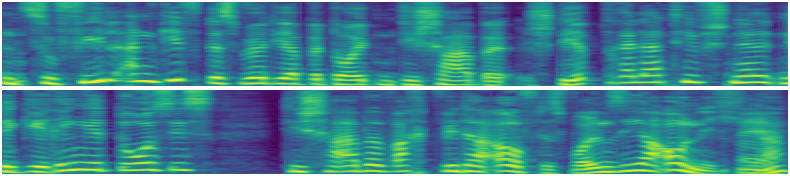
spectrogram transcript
ein zu viel an Gift, das würde ja bedeuten, die Schabe stirbt relativ schnell. Eine geringe Dosis, die Schabe wacht wieder auf. Das wollen sie ja auch nicht. Nee. Ja?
